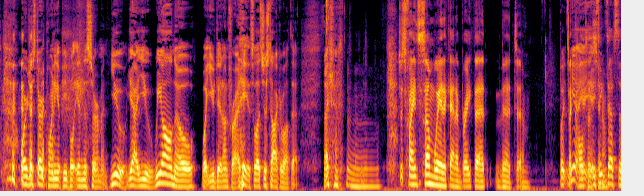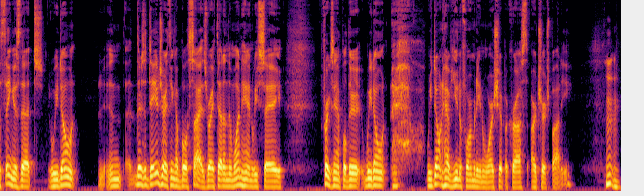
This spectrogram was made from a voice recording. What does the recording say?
or just start pointing at people in the sermon. You, yeah, you. We all know what you did on Friday, so let's just talk about that. just find some way to kind of break that that. Um, But yeah, I- cultists, I, you think know? that's the thing is that we don't. And there's a danger, I think, on both sides, right? That on the one hand, we say, for example, there we don't we don't have uniformity in worship across our church body, and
